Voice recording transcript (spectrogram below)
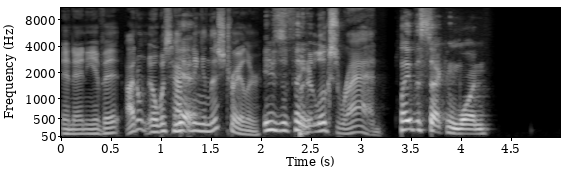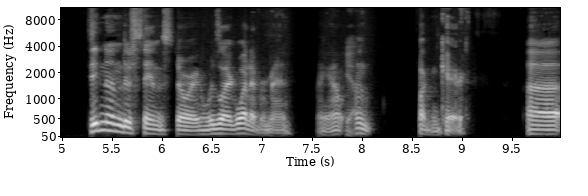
in any of it. I don't know what's Yeah. happening in this trailer, Here's the thing: but it looks rad. Play the second one, didn't understand the story. Was like, whatever, man. Like, I, don't, Yeah. I don't fucking care. Uh,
